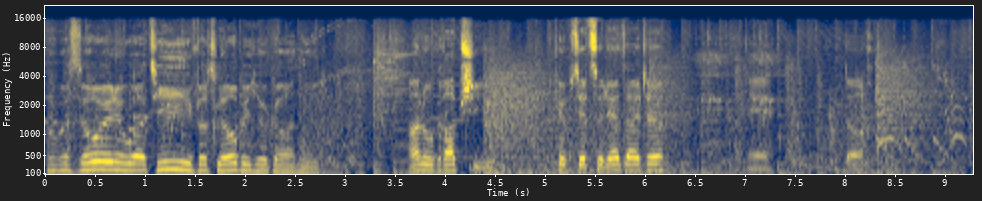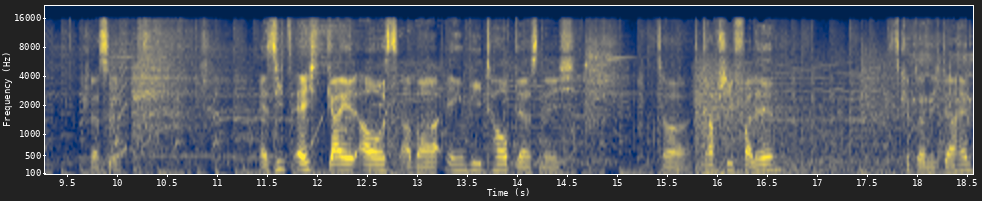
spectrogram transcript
Oh, was so innovativ, das glaube ich ja gar nicht. Hallo Grabschi. Kippst du jetzt zu der Seite? Nee. Doch. Klasse. Er sieht echt geil aus, aber irgendwie taubt er es nicht. So, Grabschi, fall hin. Jetzt kippt er sich dahin.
